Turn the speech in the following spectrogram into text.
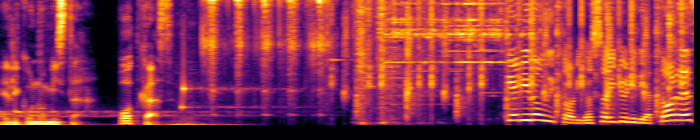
El Economista, podcast. Querido auditorio, soy Yuridia Torres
